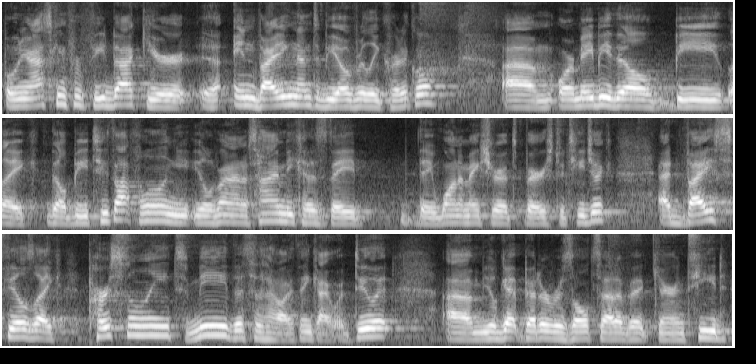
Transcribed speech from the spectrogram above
but when you're asking for feedback, you're uh, inviting them to be overly critical. Um, or maybe they'll be like they'll be too thoughtful and you- you'll run out of time because they they want to make sure it's very strategic. Advice feels like personally to me, this is how I think I would do it. Um, you'll get better results out of it, guaranteed.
